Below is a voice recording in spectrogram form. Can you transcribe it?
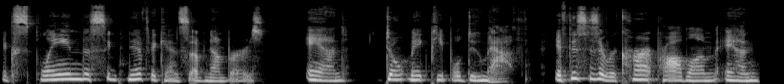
explain the significance of numbers, and don't make people do math. If this is a recurrent problem and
